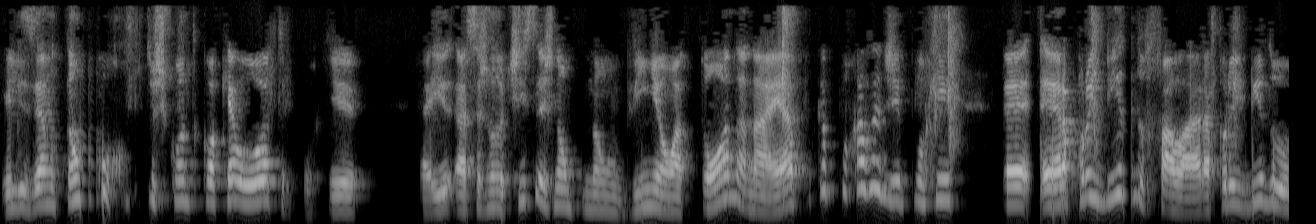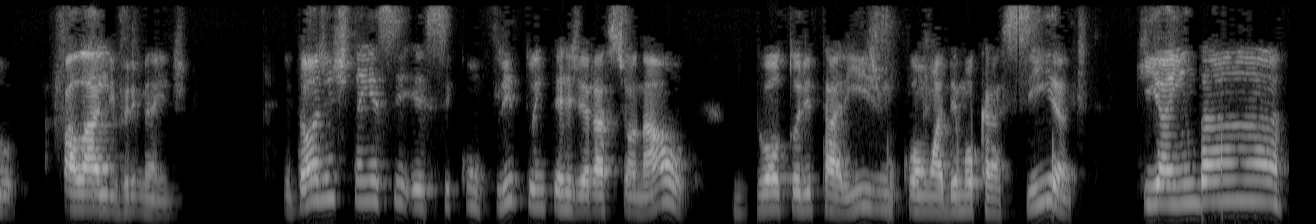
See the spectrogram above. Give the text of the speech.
eles eram tão corruptos quanto qualquer outro, porque é, essas notícias não, não vinham à tona na época por causa de porque é, era proibido falar, era proibido falar livremente. Então a gente tem esse, esse conflito intergeracional do autoritarismo com a democracia que ainda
